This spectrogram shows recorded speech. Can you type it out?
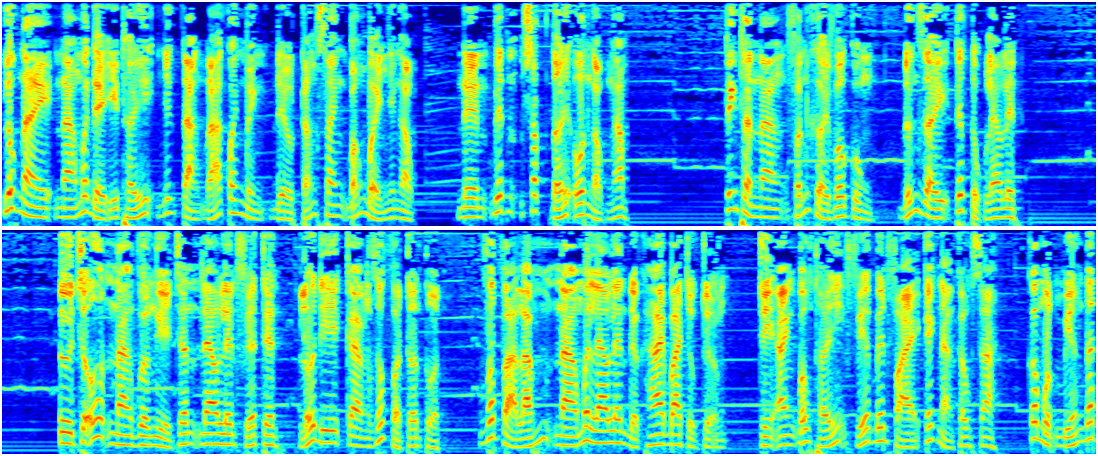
Lúc này nàng mới để ý thấy những tảng đá quanh mình đều trắng xanh bóng bẩy như ngọc, nên biết sắp tới ôn ngọc ngâm Tinh thần nàng phấn khởi vô cùng, đứng dậy tiếp tục leo lên. Từ chỗ nàng vừa nghỉ chân leo lên phía trên, lối đi càng dốc và trơn tuột. Vất vả lắm, nàng mới leo lên được hai ba chục trượng. Thì anh bỗng thấy phía bên phải cách nàng không xa, có một miếng đất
